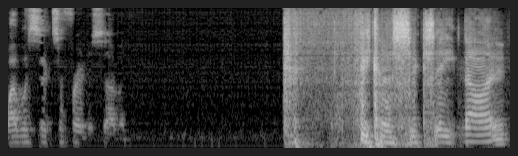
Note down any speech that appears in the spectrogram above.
Why was six afraid of seven? Because six, eight, nine.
